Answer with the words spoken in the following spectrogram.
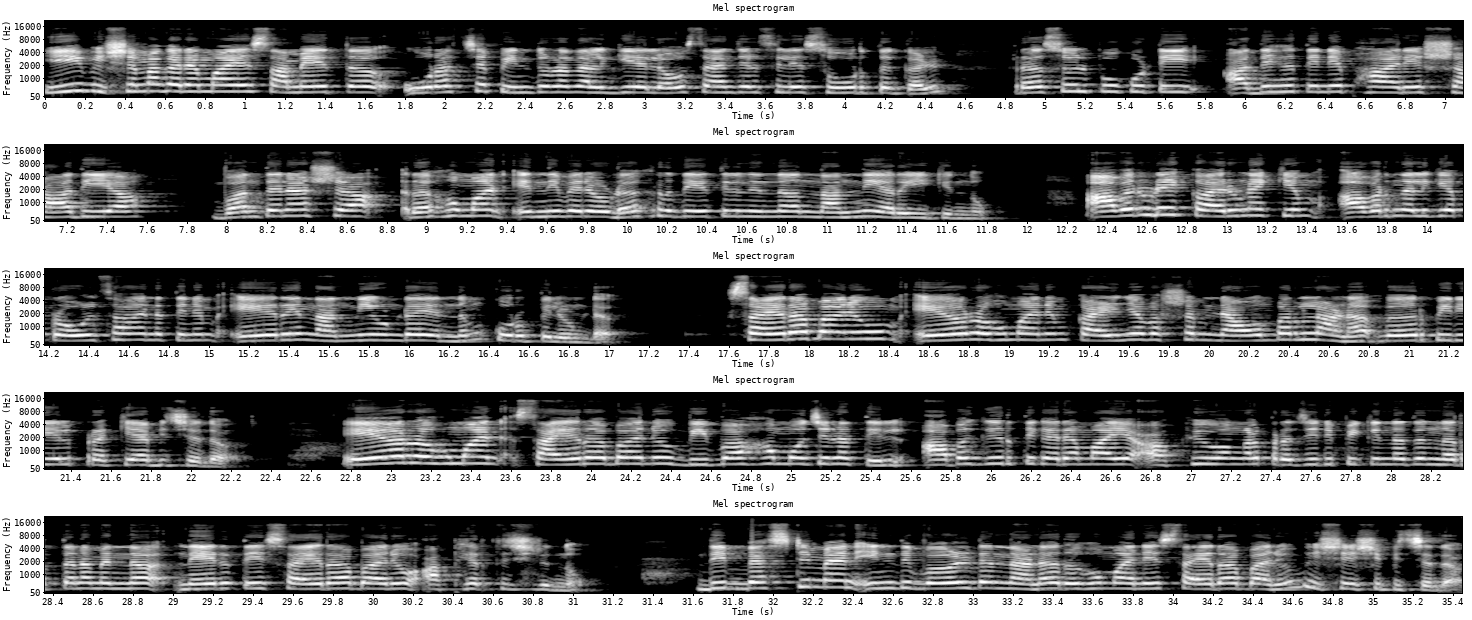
ഈ വിഷമകരമായ സമയത്ത് ഉറച്ച പിന്തുണ നൽകിയ ലോസ് ആഞ്ചൽസിലെ സുഹൃത്തുക്കൾ റസൂൽ പൂക്കുട്ടി അദ്ദേഹത്തിന്റെ ഭാര്യ ഷാദിയ വന്ദന ഷാ റഹ്മാൻ എന്നിവരോട് ഹൃദയത്തിൽ നിന്ന് നന്ദി അറിയിക്കുന്നു. അവരുടെ കരുണയ്ക്കും അവർ നൽകിയ പ്രോത്സാഹനത്തിനും ഏറെ നന്ദിയുണ്ട് എന്നും കുറിപ്പിലുണ്ട്. സൈറ ബാനുവും എ ആർ റഹ്മാനും കഴിഞ്ഞ വർഷം നവംബറിലാണ് വേർപിരിയൽ പ്രഖ്യാപിച്ചത്. എ ആർ റഹ്മാൻ സൈറ ബാനു വിവാഹമോചനത്തിൽ അപകീർത്തികരമായ അഭ്യൂഹങ്ങൾ പ്രചരിപ്പിക്കുന്നത് നിർത്തണമെന്ന് നേരത്തെ Saira Banu അഭ്യർത്ഥിച്ചിരുന്നു. The best man in the world എന്നാണ് റഹ്മാനെ സൈറാബാനു വിശേഷിപ്പിച്ചത്.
